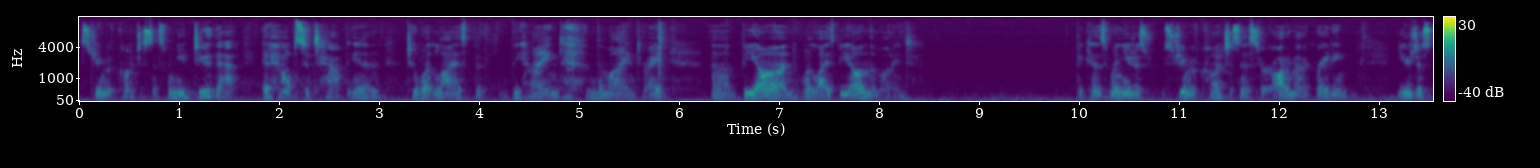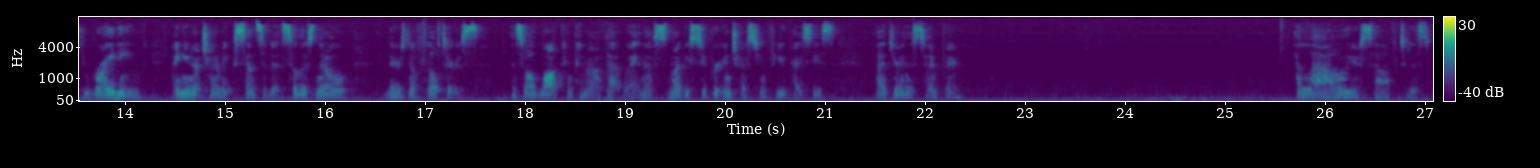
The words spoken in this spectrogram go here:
stream of consciousness. When you do that, it helps to tap in to what lies be- behind the mind, right? Uh, beyond what lies beyond the mind. Because when you just stream of consciousness or automatic writing, you're just writing and you're not trying to make sense of it. So there's no there's no filters, and so a lot can come out that way, and that might be super interesting for you, Pisces, uh, during this time frame. Allow yourself to just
